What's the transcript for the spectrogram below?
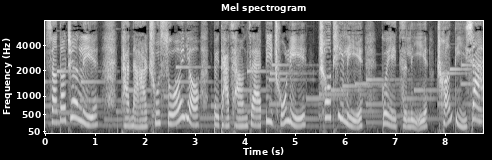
想到这里，他拿出所有被他藏在壁橱里、抽屉里、柜子里、床底下、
